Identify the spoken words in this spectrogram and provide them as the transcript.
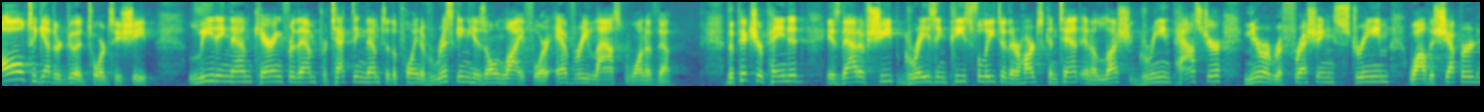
altogether good towards his sheep, leading them, caring for them, protecting them to the point of risking his own life for every last one of them. The picture painted is that of sheep grazing peacefully to their heart's content in a lush green pasture near a refreshing stream, while the shepherd,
